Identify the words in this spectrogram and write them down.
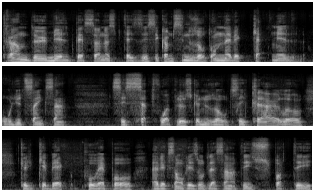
32 000 personnes hospitalisées. C'est comme si nous autres, on en avait 4 000 au lieu de 500 c'est sept fois plus que nous autres. C'est clair, là, que le Québec pourrait pas, avec son réseau de la santé, supporter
